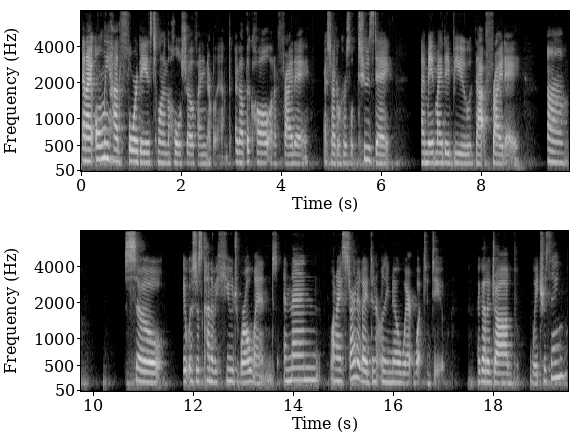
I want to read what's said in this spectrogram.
And I only had four days to learn the whole show Finding Neverland. I got the call on a Friday. I started rehearsal Tuesday. I made my debut that Friday. Um, so it was just kind of a huge whirlwind. And then when I started, I didn't really know where what to do. I got a job waitressing.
